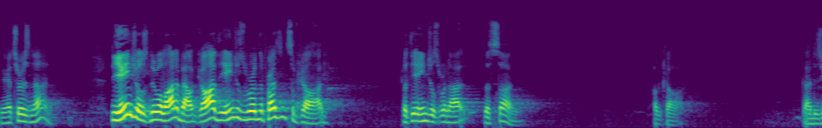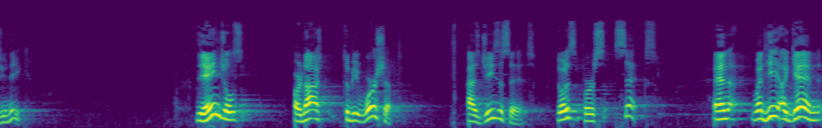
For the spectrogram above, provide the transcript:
The answer is none. The angels knew a lot about God. The angels were in the presence of God, but the angels were not the Son of God. That is unique. The angels are not to be worshiped as Jesus is. Notice verse 6. And when he again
